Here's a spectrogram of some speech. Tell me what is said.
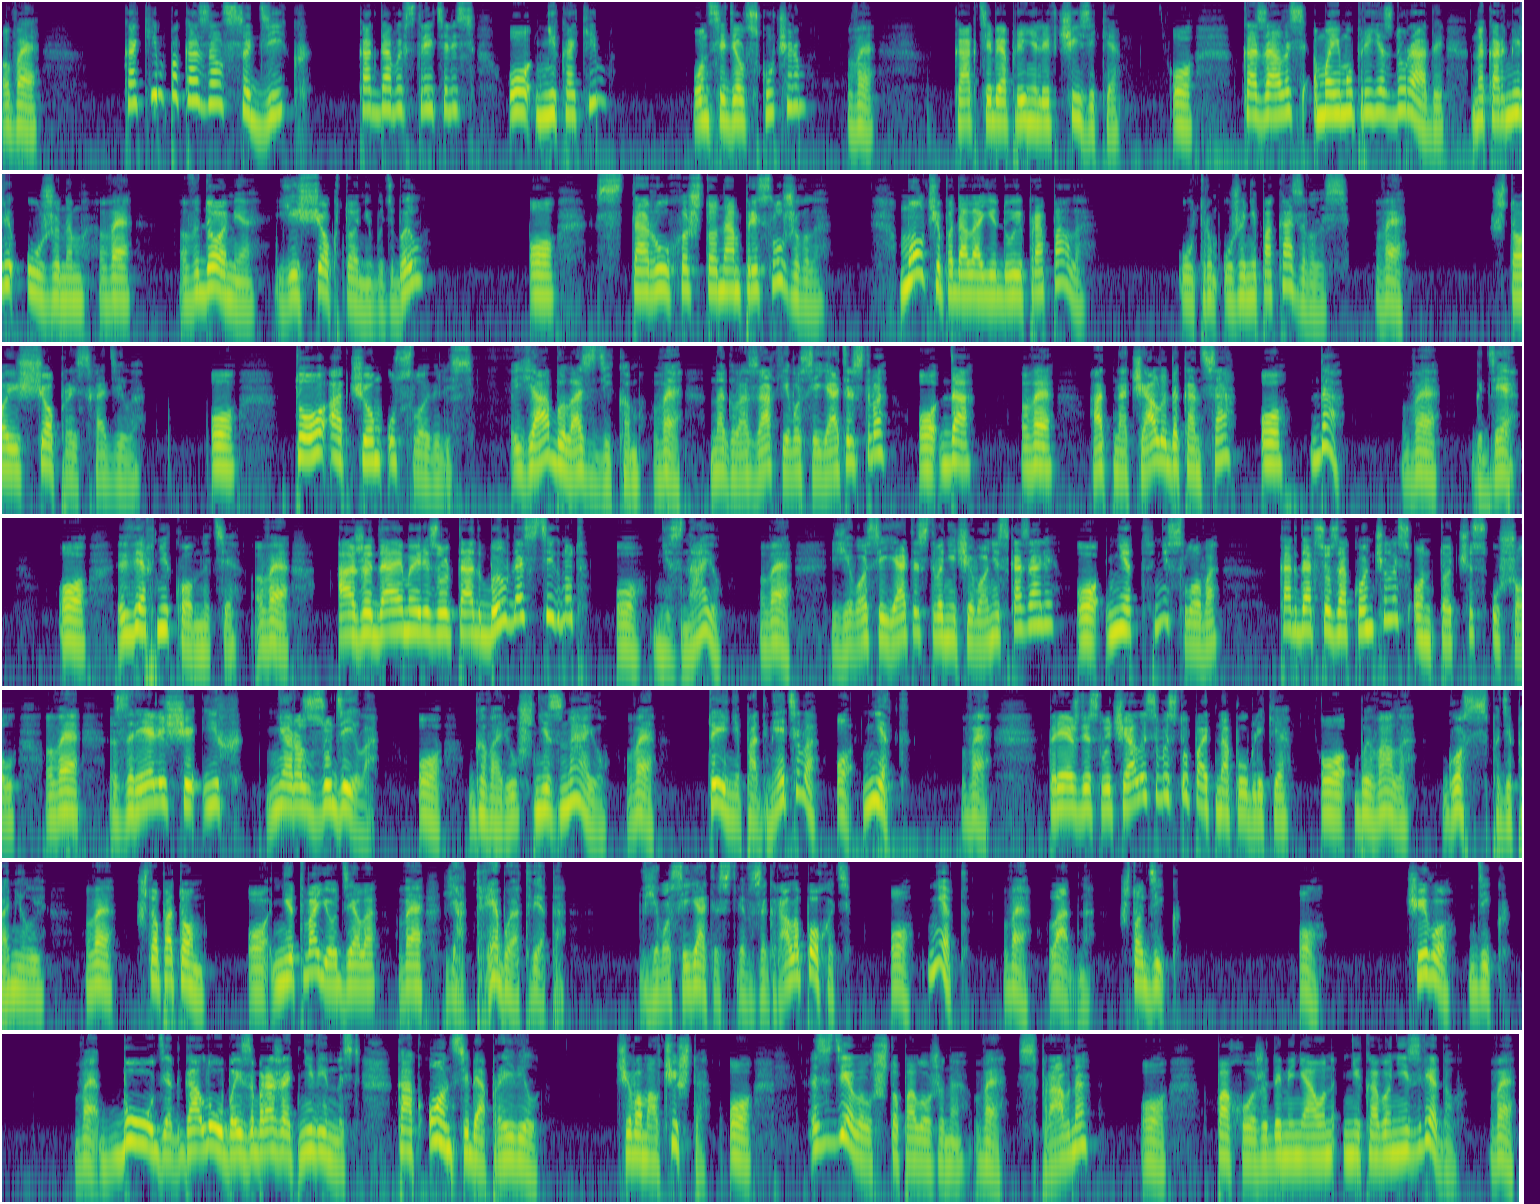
В. Каким показался Дик, когда вы встретились? О, никаким? Он сидел с кучером? В. Как тебя приняли в Чизике? О, казалось, моему приезду рады, накормили ужином. В. В доме еще кто-нибудь был? О, старуха, что нам прислуживала. Молча подала еду и пропала. Утром уже не показывалась. В. Что еще происходило? О, то, о чем условились. Я была с Диком. В. На глазах его сиятельства? О, да. В. От начала до конца? О, да. В. Где? О, в верхней комнате. В. Ожидаемый результат был достигнут? О, не знаю. В. Его сиятельство ничего не сказали? О, нет, ни слова. Когда все закончилось, он тотчас ушел. В. Зрелище их не раззудило. О, говорю ж, не знаю. В. Ты не подметила? О, нет. В. Прежде случалось выступать на публике? О, бывало. Господи помилуй. В. Что потом? О, не твое дело. В. Я требую ответа. В его сиятельстве взыграла похоть. О, нет. В. Ладно. Что, Дик? О. Чего, Дик? В. Будет, голуба, изображать невинность, как он себя проявил. Чего молчишь-то? О. Сделал, что положено. В. Справно? О. Похоже, до меня он никого не изведал. В.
